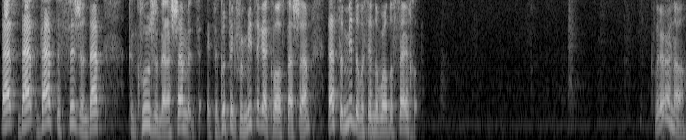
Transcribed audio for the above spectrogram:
That, that, that decision, that conclusion that Hashem, it's, it's a good thing for me to get close to Hashem, that's a Midah within the world of Seichel. Clear or no?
